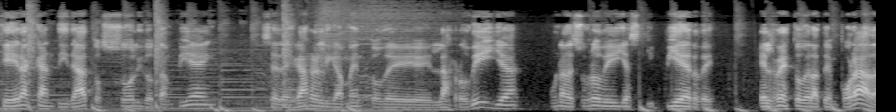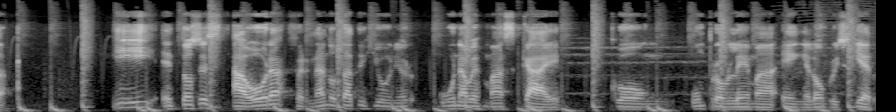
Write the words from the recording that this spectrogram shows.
que era candidato sólido también, se desgarra el ligamento de la rodilla, una de sus rodillas, y pierde el resto de la temporada. Y entonces ahora Fernando Tatis Jr. una vez más cae con un problema en el hombro izquierdo.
